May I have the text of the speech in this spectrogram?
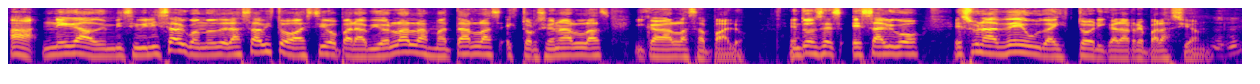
ha negado, invisibilizado y cuando las ha visto ha sido para violarlas, matarlas, extorsionarlas y cagarlas a palo. Entonces es algo, es una deuda histórica la reparación.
